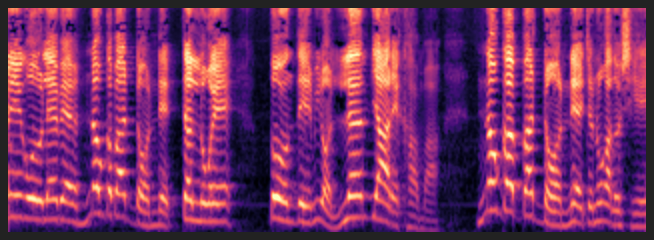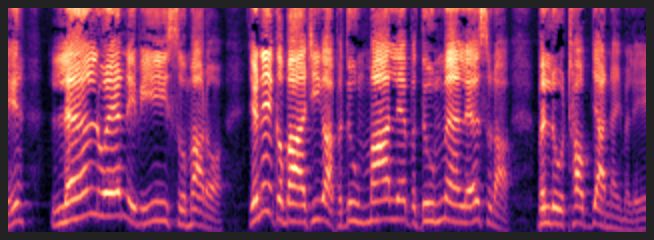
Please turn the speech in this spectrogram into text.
တွေကိုလည်းပဲနှုတ်ကပတ်တော်နဲ့တလွဲတုံတင်ပြီးတော့လမ်းပြတဲ့ခါမှာနှုတ်ကပတ်တော်နဲ့ကျွန်တော်ကဆိုရှင်လမ်းလွဲနေပြီဆိုမှတော့ယနေ့ကဘာကြီးကဘသူမှားလဲဘသူမှန်လဲဆိုတာဘယ်လိုထောက်ပြနိုင်မလဲ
